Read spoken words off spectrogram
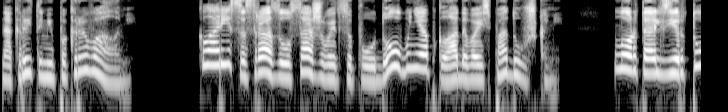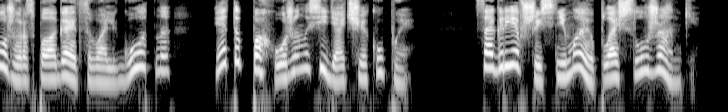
накрытыми покрывалами. Клариса сразу усаживается поудобнее, обкладываясь подушками. Лорд Альзир тоже располагается вольготно. Это похоже на сидячее купе. Согревшись, снимаю плащ служанки.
